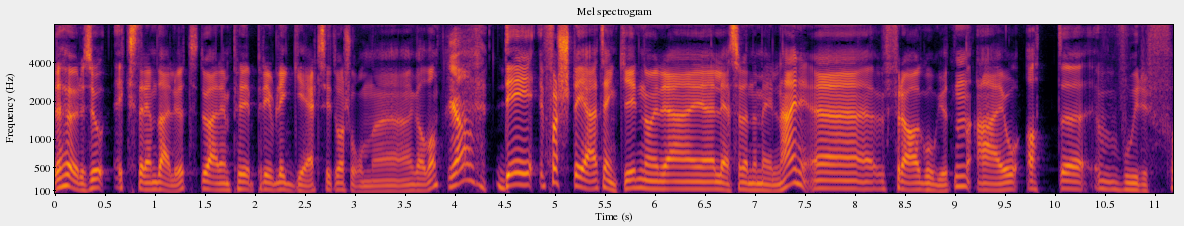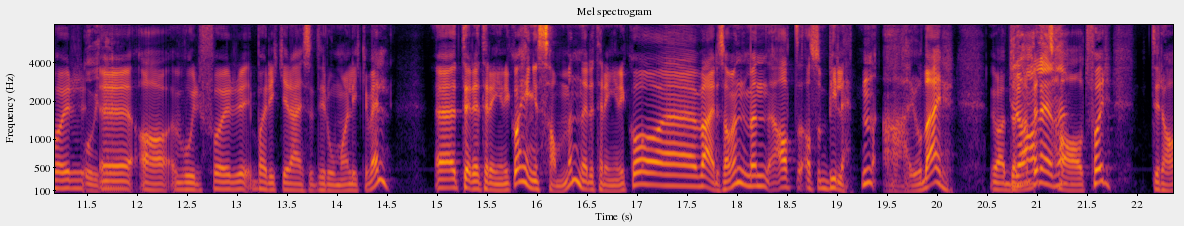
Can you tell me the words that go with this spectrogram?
Det høres jo ekstremt deilig ut. Du er i en pri privilegert situasjon, eh, Galvan. Ja, Det første jeg tenker når jeg leser denne mailen her, eh, fra godgutten, er jo at eh, hvorfor, eh, ah, hvorfor bare ikke reise til Roma likevel? Eh, dere trenger ikke å henge sammen, dere trenger ikke å eh, være sammen, men at, altså, billetten er jo der. Den Dra er alene. betalt for. Dra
